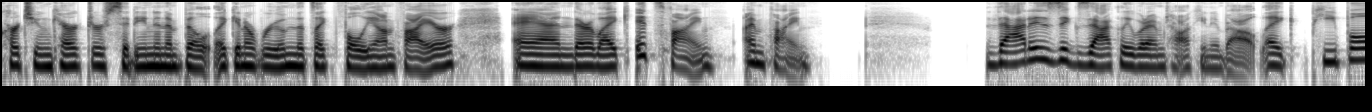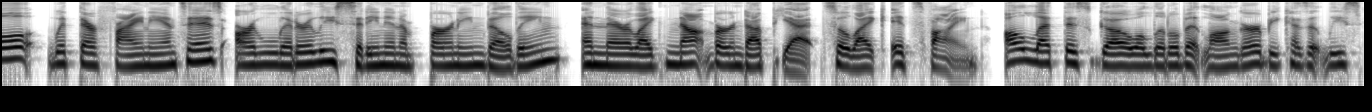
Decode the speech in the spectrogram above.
cartoon character sitting in a built like in a room that's like fully on fire and they're like it's fine. I'm fine. That is exactly what I'm talking about. Like people with their finances are literally sitting in a burning building and they're like not burned up yet. So like it's fine. I'll let this go a little bit longer because at least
